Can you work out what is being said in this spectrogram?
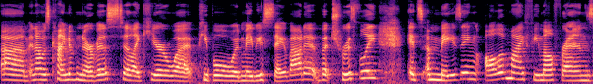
um, and I was kind of nervous to like hear what people would maybe say about it. But truthfully, it's amazing. All of my female friends,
